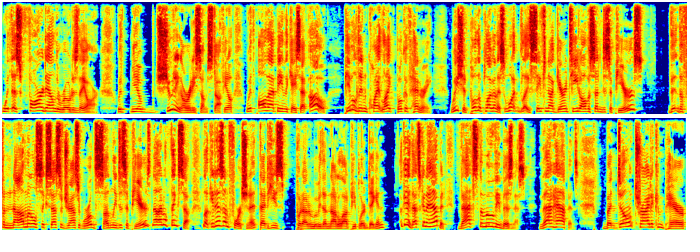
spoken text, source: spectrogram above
with as far down the road as they are, with, you know, shooting already some stuff, you know, with all that being the case that, oh, people didn't quite like Book of Henry. We should pull the plug on this. What, like, safety not guaranteed all of a sudden disappears? The, the phenomenal success of Jurassic World suddenly disappears? No, I don't think so. Look, it is unfortunate that he's put out a movie that not a lot of people are digging. Okay, that's going to happen. That's the movie business. That happens. But don't try to compare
